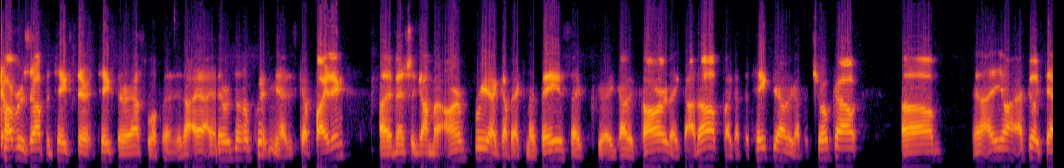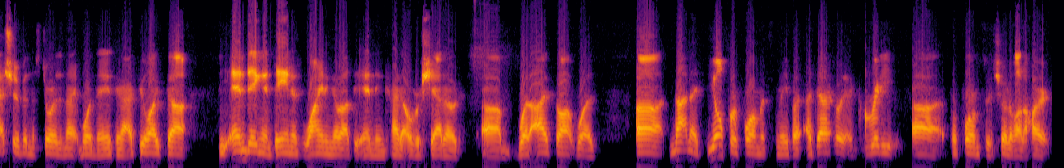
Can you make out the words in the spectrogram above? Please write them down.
covers up and takes their takes their ass whooping, and I, I there was no quitting me. I just kept fighting I eventually got my arm free. I got back to my base. I, I got a guard. I got up. I got the takedown. I got the choke out. Um, and I, you know, I feel like that should have been the story of the night more than anything. I feel like the the ending and Dana's whining about the ending kind of overshadowed um, what I thought was uh, not an ideal performance for me, but a definitely a gritty uh, performance that showed a lot of heart.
